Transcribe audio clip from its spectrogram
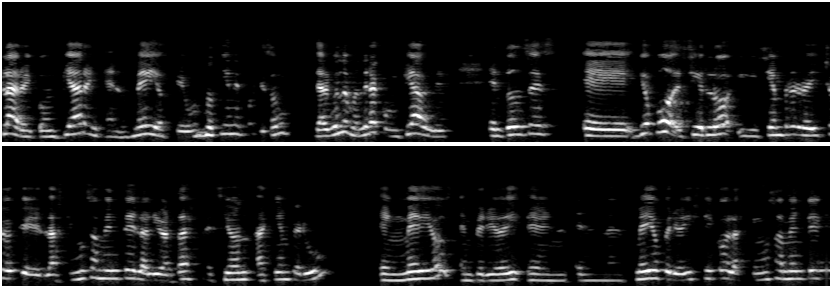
claro, y confiar en, en, los medios que uno tiene, porque son de alguna manera confiables. Entonces, eh, yo puedo decirlo, y siempre lo he dicho, que lastimosamente la libertad de expresión aquí en Perú, en medios, en, en, el medio periodístico, lastimosamente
